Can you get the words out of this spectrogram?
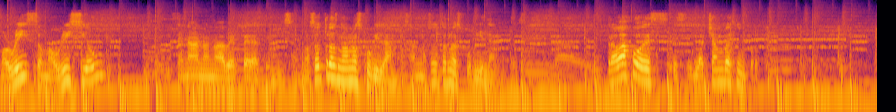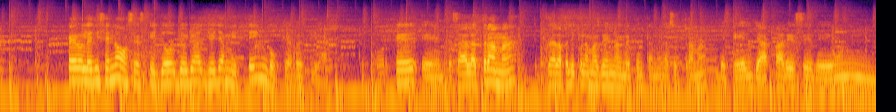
Maurice o Mauricio dice, no, no, no, a ver, espérate, Nissan. Nosotros no nos jubilamos, a nosotros nos jubilan. Entonces, trabajo es, es- la chamba es lo importante. Pero le dice, no, o sea, es que yo, yo, yo, yo ya me tengo que retirar. Porque eh, empezada la trama, empezada la película más bien nos meten también la subtrama de que él ya padece de un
